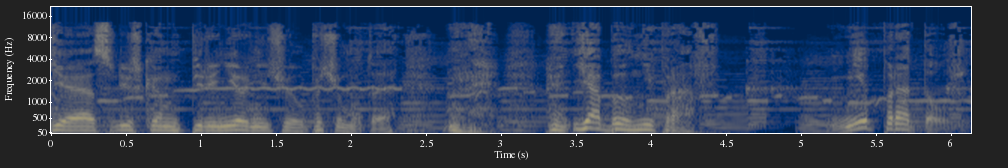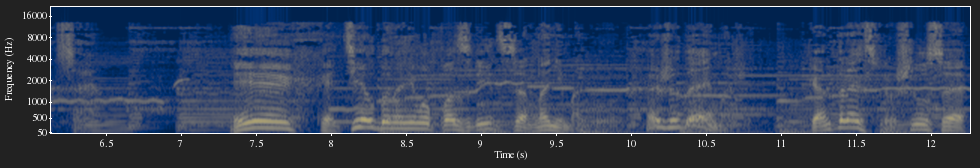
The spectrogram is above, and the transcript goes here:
«Я слишком перенервничал почему-то. Я был неправ». «Не продолжится». Эх, хотел бы на него позриться, но не могу. Ожидаемо же. Контракт свершился,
